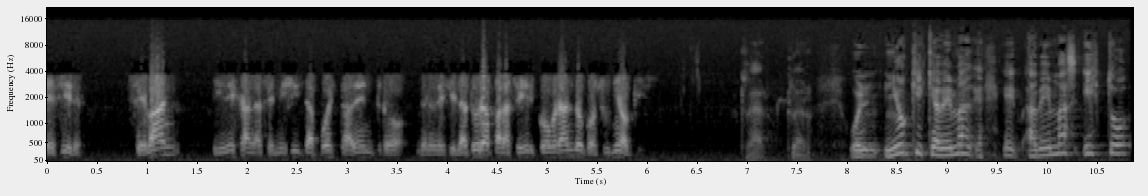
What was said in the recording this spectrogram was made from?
Es decir, se van y dejan la semillita puesta dentro de la legislatura para seguir cobrando con sus ñoquis. Claro, claro. O el ñoquis que además, eh, además esto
